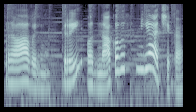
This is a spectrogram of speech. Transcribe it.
Правильно, три однакових м'ячика.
